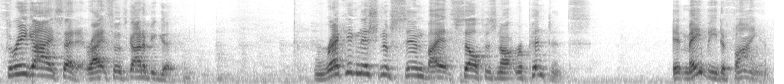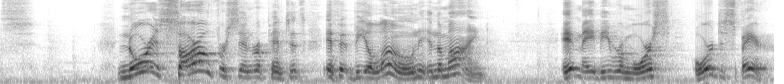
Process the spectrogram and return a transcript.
Three guys said it, right? So it's got to be good. Recognition of sin by itself is not repentance, it may be defiance. Nor is sorrow for sin repentance if it be alone in the mind. It may be remorse or despair.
